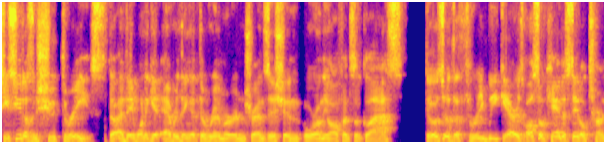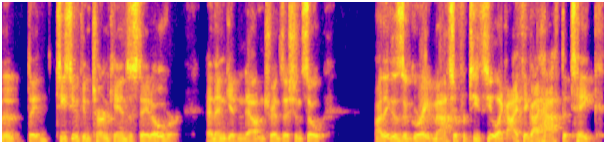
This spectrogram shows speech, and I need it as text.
TCU doesn't shoot threes. They want to get everything at the rim or in transition or on the offensive glass. Those are the three weak areas. Also, Kansas State will turn it. They, TCU can turn Kansas State over and then getting out in transition. So I think this is a great matchup for TCU. Like I think I have to take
